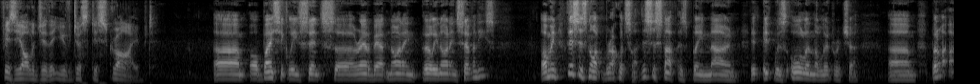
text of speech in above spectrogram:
physiology that you've just described? Um, or basically since uh, around about 19, early 1970s. I mean, this is not rocket science. This is stuff that's been known. It, it was all in the literature. Um, but I,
